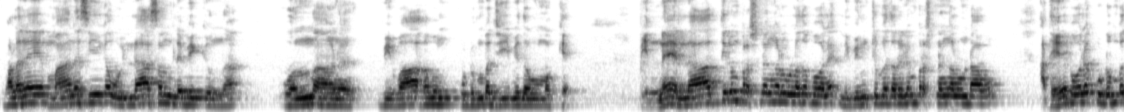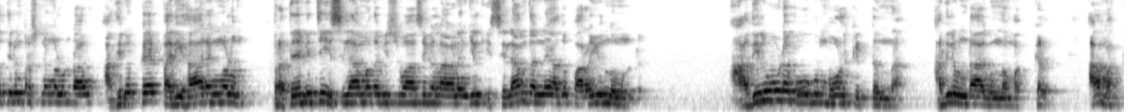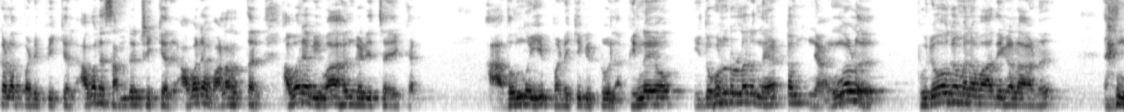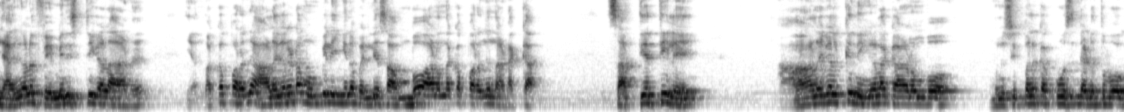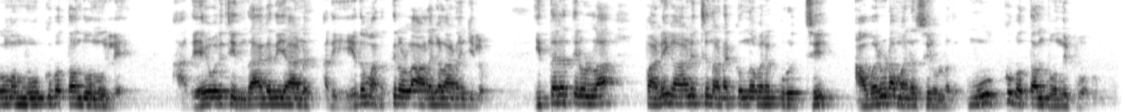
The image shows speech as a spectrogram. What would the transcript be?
വളരെ മാനസിക ഉല്ലാസം ലഭിക്കുന്ന ഒന്നാണ് വിവാഹവും കുടുംബജീവിതവുമൊക്കെ. പിന്നെ എല്ലാത്തിലും പ്രശ്നങ്ങളുള്ളതുപോലെ ലിവിങ് ടുഗദറിലും പ്രശ്നങ്ങളുണ്ടാവും. അതേപോലെ കുടുംബത്തിലും പ്രശ്നങ്ങളുണ്ടാവും. അതിനൊക്കെ പരിഹാരങ്ങളും പ്രത്യേകിച്ച് ഇസ്ലാം മത വിശ്വാസികളാണെങ്കിൽ ഇസ്ലാം തന്നെ അത് പറയുന്നുമുണ്ട്. അതിലൂടെ പോകുമ്പോൾ കിട്ടുന്ന അതിലുണ്ടാകുന്ന മക്കൾ ആ മക്കളെ പഠിപ്പിക്കൽ അവരെ സംരക്ഷിക്കൽ അവരെ വളർത്തൽ അവരെ വിവാഹം കഴിച്ചയക്കൽ. അതൊന്നും ഈ പണിക്ക് കിട്ടൂല. പിന്നെയോ ഇതുകൊണ്ടുള്ളൊരു നേട്ടം ഞങ്ങൾ പുരോഗമനവാദികളാണ് ഞങ്ങൾ ഫെമിനിസ്റ്റുകളാണ് എന്നൊക്കെ പറഞ്ഞ് ആളുകളുടെ മുമ്പിൽ ഇങ്ങനെ വലിയ സംഭവമാണെന്നൊക്കെ പറഞ്ഞ് നടക്കാം. സത്യത്തിൽ ആളുകൾക്ക് നിങ്ങളെ കാണുമ്പോൾ മുനിസിപ്പൽ കക്കൂസിന്റെ അടുത്ത് പോകുമ്പോൾ മൂക്ക് പൊത്താൻ തോന്നൂലേ അതേ ഒരു ചിന്താഗതിയാണ്. അത് ഏത് മതത്തിലുള്ള ആളുകളാണെങ്കിലും ഇത്തരത്തിലുള്ള പണി കാണിച്ച് നടക്കുന്നവരെ കുറിച്ച് അവരുടെ മനസ്സിലുള്ളത് മൂക്ക് പൊത്താൻ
